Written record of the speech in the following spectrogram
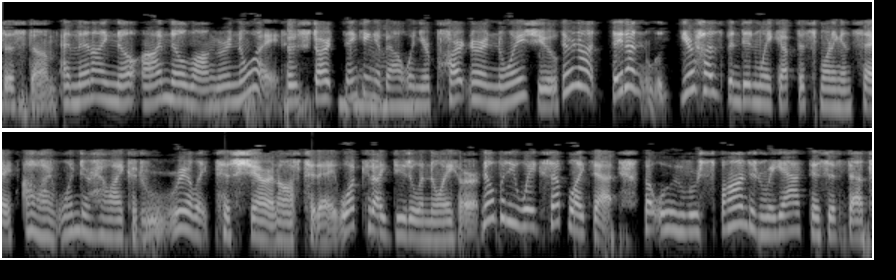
system. And then I know I'm no longer annoyed. So start thinking about when your partner annoys you, they're not, they don't, your husband didn't wake up this morning and say, oh, I wonder how I could really piss Sharon off today. What could I do to annoy her? Nobody wakes up like that, but we respond and react as if that's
